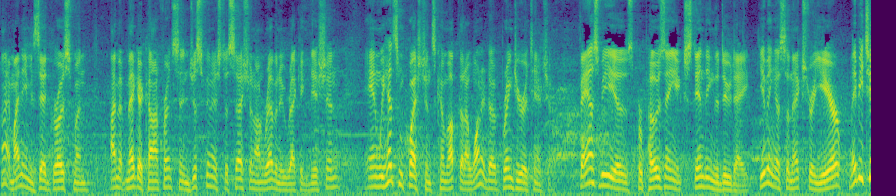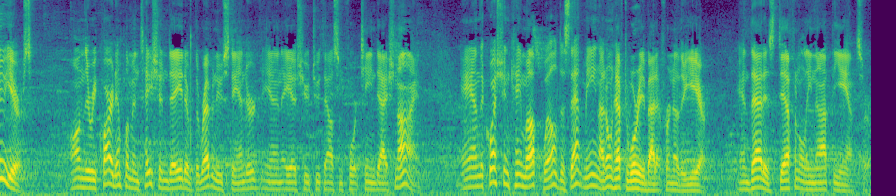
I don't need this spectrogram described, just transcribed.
Hi, my name is Ed Grossman. I'm at Mega Conference and just finished a session on revenue recognition, and we had some questions come up that I wanted to bring to your attention. FASB is proposing extending the due date, giving us an extra year, maybe two years, on the required implementation date of the revenue standard in ASU 2014-9. And the question came up, well, does that mean I don't have to worry about it for another year? And that is definitely not the answer.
